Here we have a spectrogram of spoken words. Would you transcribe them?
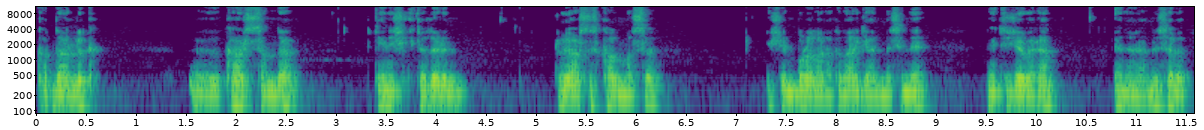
gaddarlık e, karşısında geniş kitlelerin duyarsız kalması işin buralara kadar gelmesini netice veren en önemli sebep.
